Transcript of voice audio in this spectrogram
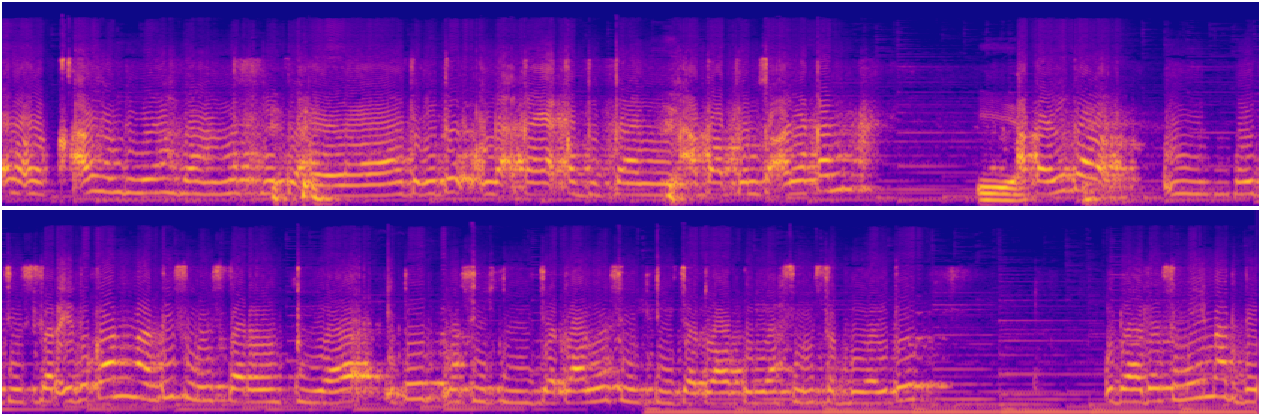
Oh, alhamdulillah banget gitu Allah jadi tuh nggak kayak kebutuhan apa pun soalnya kan Iya. apalagi kalau magister itu kan nanti semester 2 itu masih di jadwalnya sih di jadwal kuliah semester 2 itu udah ada seminar di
